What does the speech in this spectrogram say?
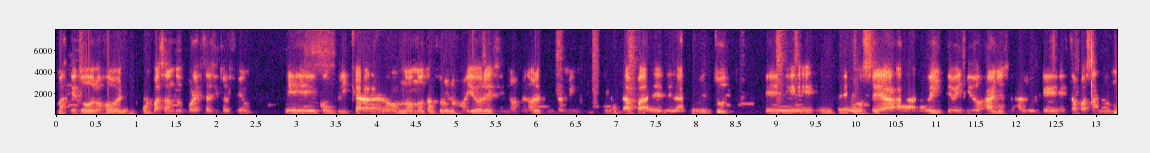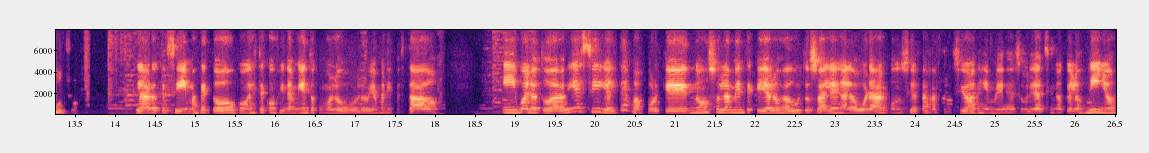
más que todos los jóvenes, están pasando por esta situación complicada, ¿no? ¿no? No tan solo los mayores y los menores, sino también en la etapa de, de la juventud eh, entre 12 a, 20, 22 años es algo que está pasando mucho. Claro que sí, más que todo con este confinamiento, como lo, lo habías manifestado. Y bueno, todavía sigue el tema, porque no solamente que ya los adultos salen a laborar con ciertas restricciones y medidas de seguridad, sino que los niños,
